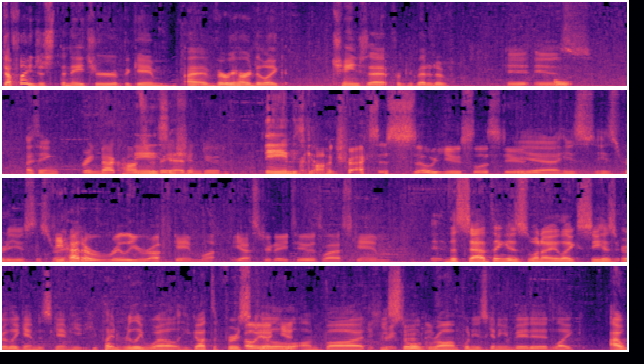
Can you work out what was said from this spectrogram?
Definitely just the nature of the game. I, very hard to, like, change that for competitive. It oh. is. Oh. I think. Bring back conservation, dude. And he's. Contracts is so useless, dude. Yeah, he's he's pretty useless right He had now. a really rough game yesterday too. His last game. The sad thing is when I like see his early game this game, he, he played really well. He got the first Oh, kill he had- on bot. he had He great stole crafting. Gromp when he was getting invaded. Like I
